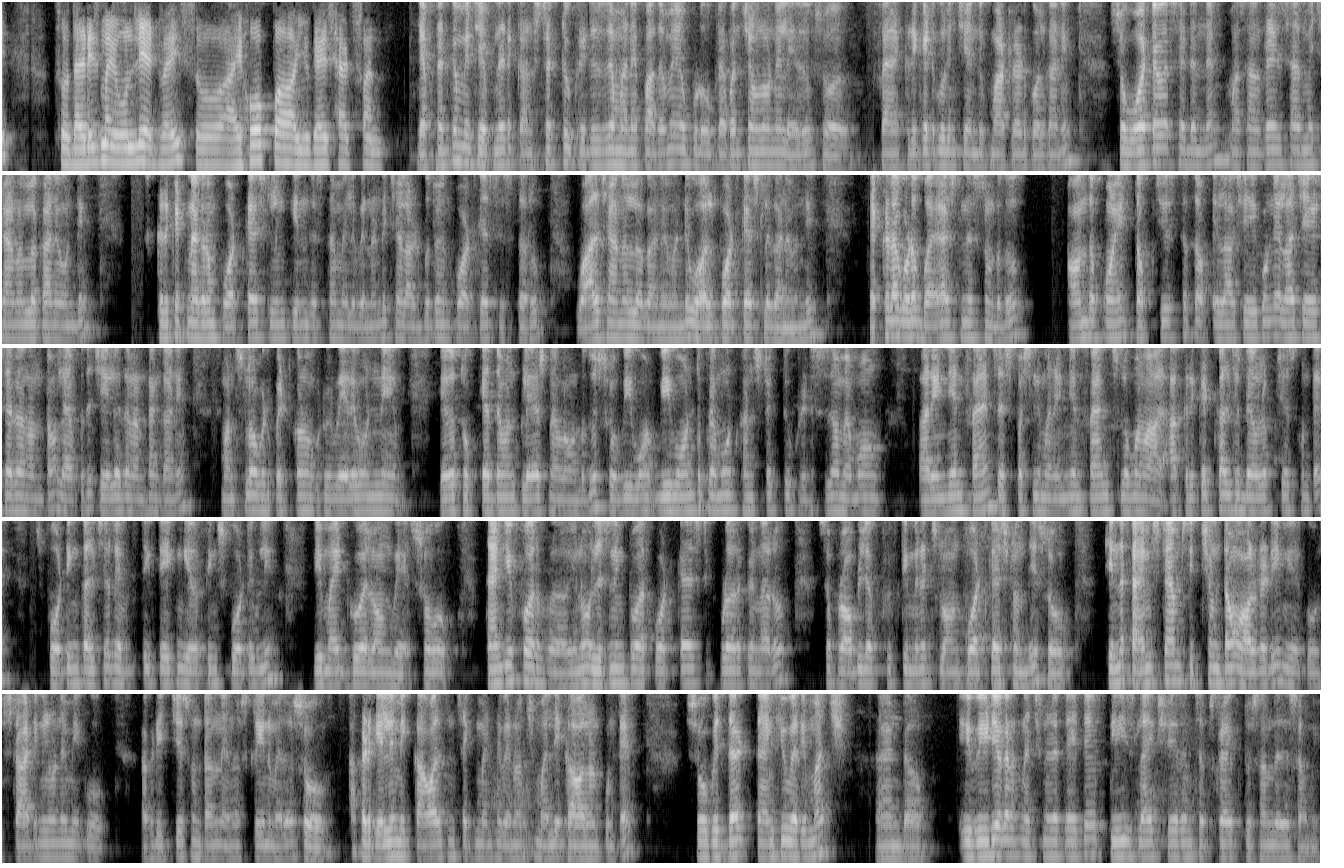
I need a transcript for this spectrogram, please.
So that is my only advice so I hope you guys had fun డెఫినెట్గా మీరు చెప్పినట్టు కన్స్ట్రక్టివ్ క్రిటిసిజం అనే పదమే ఇప్పుడు ప్రపంచంలోనే లేదు. సో క్రికెట్ గురించి ఎందుకు మాట్లాడుకోవాలి కానీ so whatever said and then మా సన్ రైజర్స్ ఆర్మీ ఛానల్లో కానివ్వండి. క్రికెట్ నగరం పాడ్కాస్ట్ లింక్ కింద ఇస్తాం. వెళ్ళి వినండి. చాలా అద్భుతమైన పాడ్కాస్ట్ ఇస్తారు. వాళ్ళ ఛానల్లో కానివ్వండి వాళ్ళ పాడ్కాస్ట్లో కానివ్వండి ఎక్కడ కూడా బయాస్నెస్ ఉండదు. ఆన్ ద పాయింట్ తప్పు చేస్తే ఇలా చేయకుండా ఇలా చేశాడు అని అంటాం లేకపోతే చేయలేదని అంటాం. కానీ మనసులో ఒకటి పెట్టుకొని ఒకటి వేరే వాడిని ఏదో తొక్కేద్దామని ప్లేయర్స్ అలా ఉండదు. So we want we want to promote constructive criticism among our Indian fans especially మన ఇండియన్ ఫ్యాన్స్లో మనం ఆ క్రికెట్ కల్చర్ డెవలప్ చేసుకుంటే sporting culture everything taking everything sportively we might go a long way so thank you for you know listening to our podcast ఇప్పుడు వరకు విన్నారు. So probably ఒక fifty minutes long podcast ఉంది. So కింద time stamps ఇచ్చి ఉంటాం already మీకు స్టార్టింగ్లోనే మీకు అక్కడ ఇచ్చేసి ఉంటాను నేను స్క్రీన్ మీద. సో అక్కడికి వెళ్ళి మీకు కావాల్సిన సెగ్మెంట్ని వినొచ్చు మళ్ళీ కావాలనుకుంటే. So with that thank you very much and ఈ వీడియో కనుక నచ్చినట్లయితే please like share and subscribe to sun రజస్వామి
